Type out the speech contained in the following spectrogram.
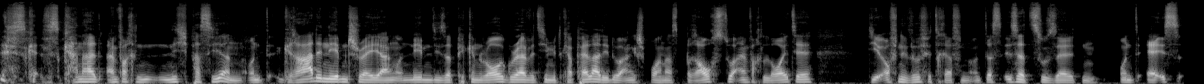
Das, das, kann halt einfach nicht passieren. Und gerade neben Trey Young und neben dieser Pick-and-Roll-Gravity mit Capella, die du angesprochen hast, brauchst du einfach Leute, die offene Würfe treffen. Und das ist er zu selten. Und er ist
